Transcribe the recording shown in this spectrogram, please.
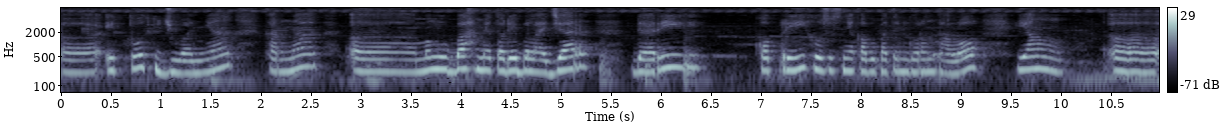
uh, itu tujuannya karena uh, mengubah metode belajar dari Kopri khususnya Kabupaten Gorontalo yang uh,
